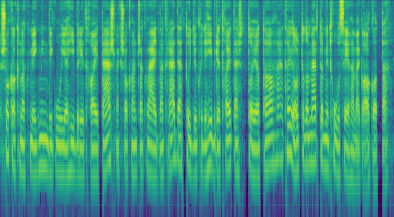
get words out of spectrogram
Sokaknak még mindig új a hibrid hajtás, meg sokan csak vágynak rá, de tudjuk, hogy a hibrid hajtást a Toyota, hát ha jól tudom, már több mint 20 éve megalkotta.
